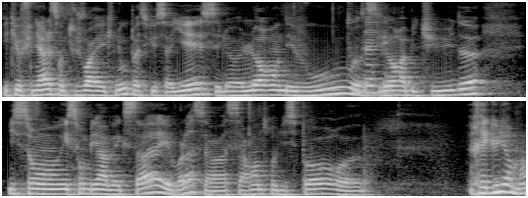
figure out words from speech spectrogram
et qui au final sont toujours avec nous parce que ça y est, c'est leur rendez-vous, c'est leur habitude, ils sont, ils sont bien avec ça, et voilà, ça, ça rentre du sport. Euh, régulièrement,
